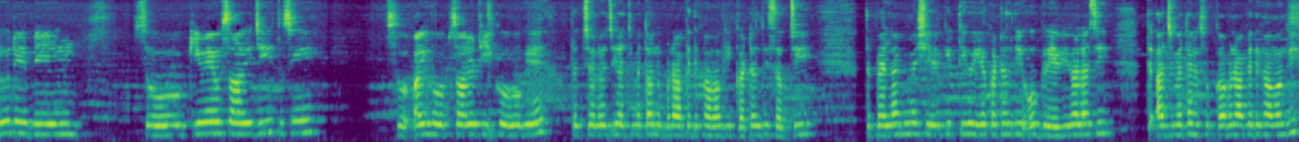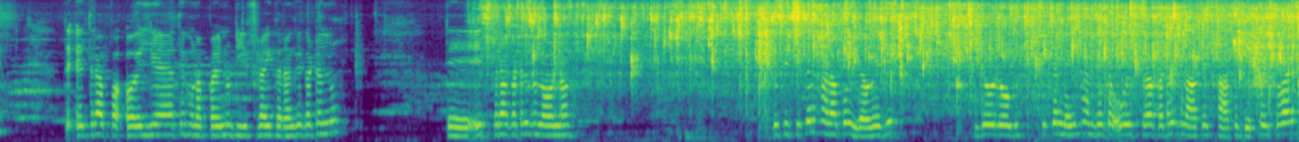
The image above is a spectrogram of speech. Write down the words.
Good evening ਸੋ ਕਿਵੇਂ ਹੋ ਸਾਰੇ ਜੀ ਤੁਸੀਂ? ਸੋ ਆਈ ਹੋਪ ਸਾਰੇ ਠੀਕ ਹੋਵੋਗੇ। ਤਾਂ ਚਲੋ ਜੀ, ਅੱਜ ਮੈਂ ਤੁਹਾਨੂੰ ਬਣਾ ਕੇ ਦਿਖਾਵਾਂਗੀ ਕਟਲ ਦੀ ਸਬਜ਼ੀ। ਤੇ ਪਹਿਲਾਂ ਵੀ ਮੈਂ ਸ਼ੇਅਰ ਕੀਤੀ ਹੋਈ ਹੈ ਕਟਲ ਦੀ, ਉਹ ਗ੍ਰੇਵੀ ਵਾਲਾ ਸੀ। ਤੇ ਅੱਜ ਮੈਂ ਤੁਹਾਨੂੰ ਸੁੱਕਾ ਬਣਾ ਕੇ ਦਿਖਾਵਾਂਗੀ। ਤੇ ਇੱਧਰ ਆਪਾਂ ਆਇਲ ਲਿਆ ਤੇ ਹੁਣ ਆਪਾਂ ਇਹਨੂੰ ਡੀਪ ਫਰਾਈ ਕਰਾਂਗੇ ਕਟਲ ਨੂੰ। ਤੇ ਇਸ ਤਰ੍ਹਾਂ ਕਟਲ ਬਣਾਉਣ ਨਾਲ ਤੁਸੀਂ ਚਿਕਨ ਖਾਣਾ ਭੁੱਲ ਜਾਓਗੇ ਜੀ। ਜੋ ਲੋਕ ਚਿਕਨ ਨਹੀਂ ਖਾਂਦੇ ਤਾਂ ਉਹ ਇਸ ਤਰ੍ਹਾਂ ਕਟਲ ਬਣਾ ਕੇ ਖਾ ਕੇ ਦੇਖੋ ਇੱਕ ਵਾਰ।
